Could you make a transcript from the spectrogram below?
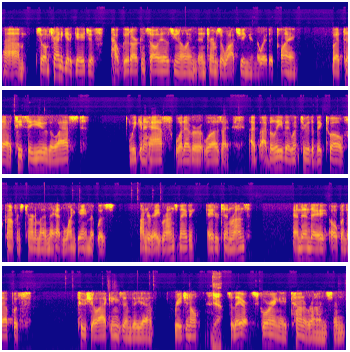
Um, so I'm trying to get a gauge of how good Arkansas is, you know, in, in terms of watching and the way they're playing. But uh, TCU, the last week and a half, whatever it was, I, I I believe they went through the Big 12 conference tournament and they had one game that was under eight runs, maybe eight or ten runs, and then they opened up with two shellackings in the uh, regional. Yeah. So they are scoring a ton of runs, and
